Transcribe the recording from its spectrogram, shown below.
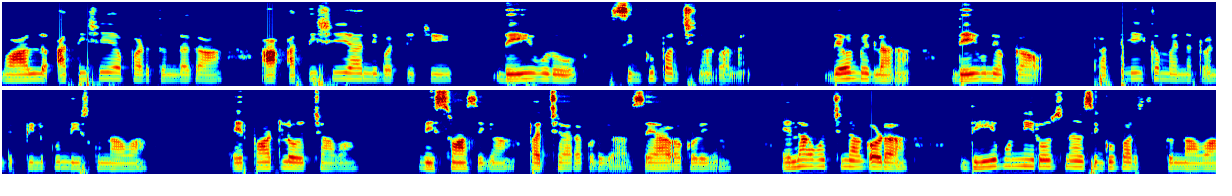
వాళ్ళు అతిశయపడుతుండగా ఆ అతిశయాన్ని బట్టించి దేవుడు సిగ్గుపరిచినాడు వాళ్ళని. దేవుని బిడ్లారా దేవుని యొక్క ప్రత్యేకమైనటువంటి పిలుపుని తీసుకున్నావా? ఏర్పాటులో వచ్చావా? విశ్వాసిగా పరిచారకుడిగా సేవకుడిగా? ఎలా వచ్చినా కూడా దేవుణ్ణి రోజున సిగ్గుపరుస్తున్నావా?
